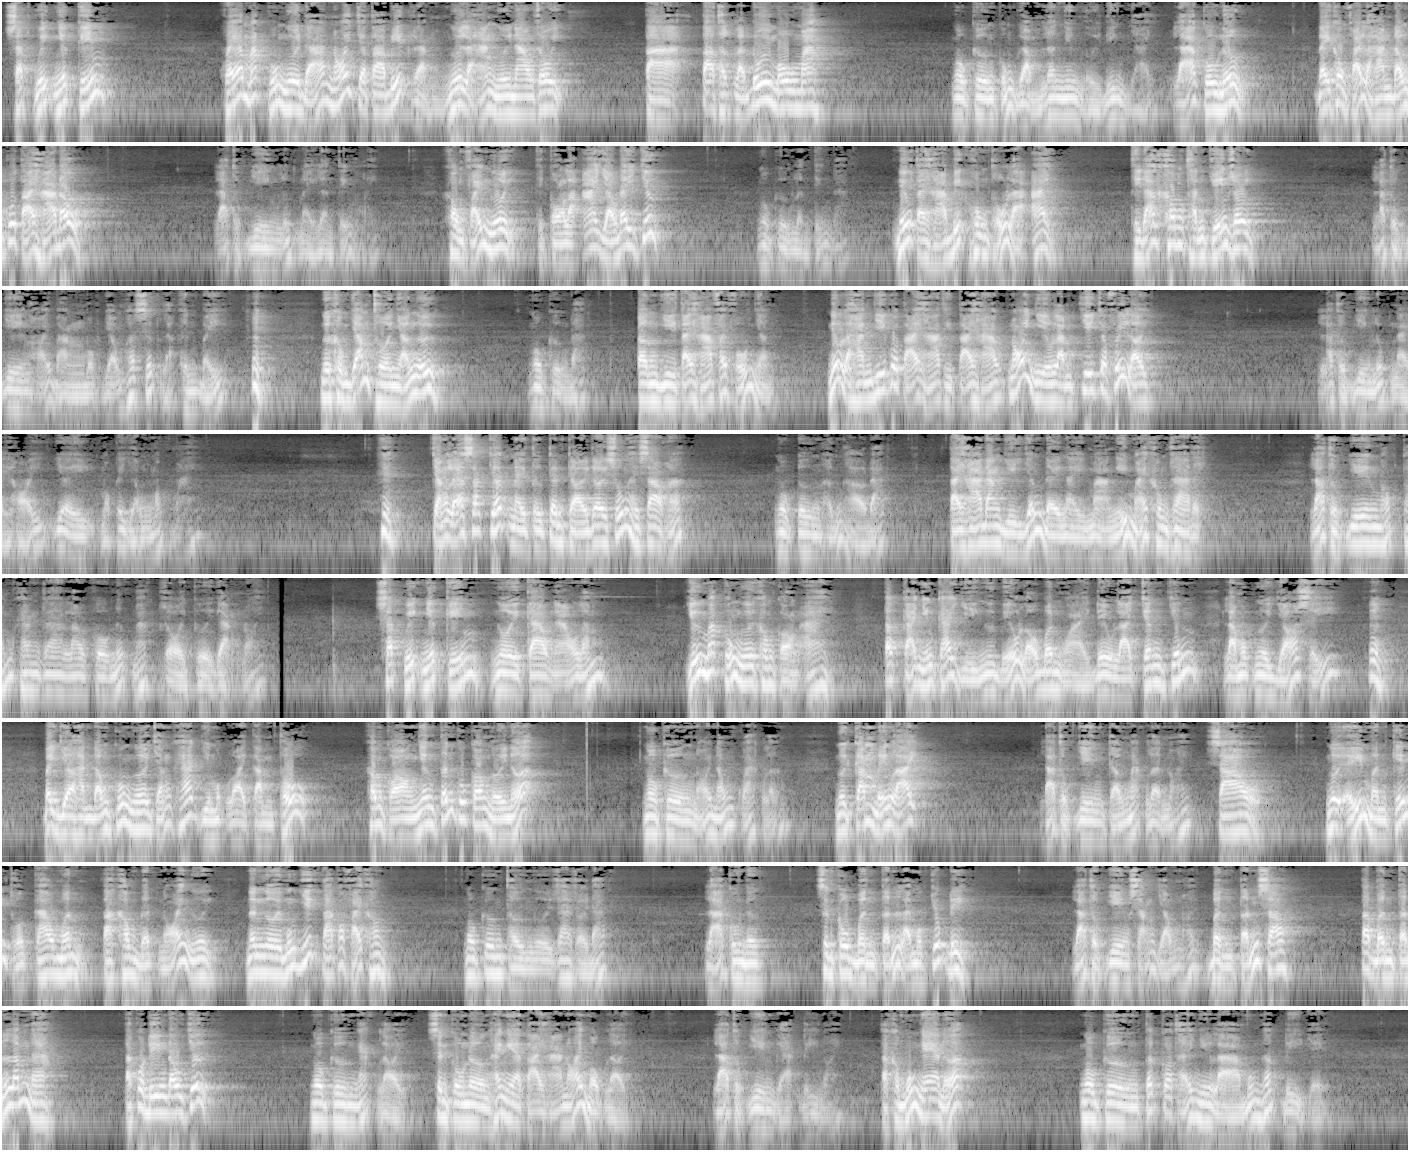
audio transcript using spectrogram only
Sách quyết nhất kiếm. Khóe mắt của ngươi đã nói cho ta biết rằng ngươi là hạng người nào rồi. Ta ta thật là đuôi mù mà. Ngô Cương cũng gầm lên như người điên dại. Lã cô nương, đây không phải là hành động của tại hạ đâu. Lã Thục Viên lúc này lên tiếng hỏi. Không phải ngươi thì còn là ai vào đây chứ? Ngô Cương lên tiếng đáp. Nếu tại hạ biết hung thủ là ai thì đã không thành chuyện rồi. Lã Thục Viên hỏi bằng một giọng hết sức là khinh bỉ. Ngươi không dám thừa nhận ư? Ngô Cương đáp. Cần gì tại hạ phải phủ nhận? Nếu là hành vi của tại hạ thì tại hạ nói nhiều làm chi cho phí lợi. Lã thuộc viên lúc này hỏi với một cái giọng móc máy Chẳng lẽ xác chết này từ trên trời rơi xuống hay sao hả? Ngô Cương hững hờ đáp. Tại hạ đang vì vấn đề này mà nghĩ mãi không ra đây. Lã thực viên móc tấm khăn ra lau khô nước mắt rồi cười gằn nói. Sách quyết nhất kiếm, người cao ngạo lắm. Dưới mắt của ngươi không còn ai. Tất cả những cái gì ngươi biểu lộ bên ngoài đều là chân chính, là một người võ sĩ. Bây giờ hành động của ngươi chẳng khác gì một loài cầm thú, không còn nhân tính của con người nữa. Ngô Cường nổi nóng quát lớn. Ngươi câm miệng lại. Lã thuộc viên trợn mắt lên nói. Sao? Ngươi ý mình kiếm thuật cao minh, ta không địch nổi ngươi, nên ngươi muốn giết ta có phải không? Ngô Cương thừ người ra rồi đáp. Lã cô nương, xin cô bình tĩnh lại một chút đi. Lã thuộc viên sẵn giọng nói, bình tĩnh sao? Ta bình tĩnh lắm nè, ta có điên đâu chứ. Ngô Cương ngắt lời, xin cô nương hãy nghe tài hạ nói một lời. Lã thuộc viên gạt đi nói, ta không muốn nghe nữa. Ngô Cương tức có thể như là muốn ngất đi vậy.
